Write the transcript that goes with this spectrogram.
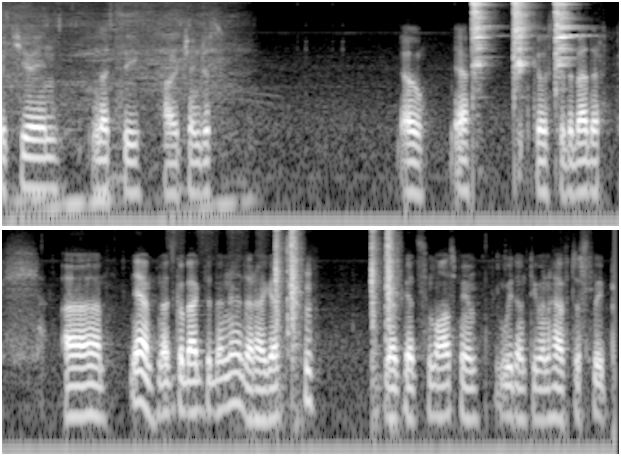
Put you in. Let's see how it changes. Oh yeah it goes to the better. Uh, yeah let's go back to the nether I guess. Let's get some osmium. We don't even have to sleep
